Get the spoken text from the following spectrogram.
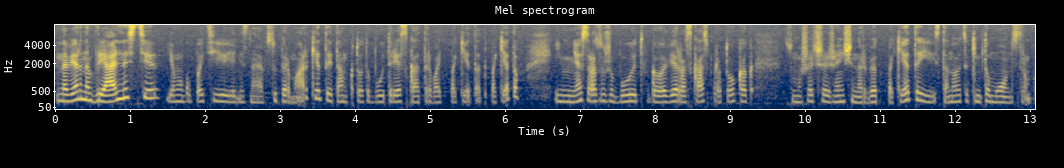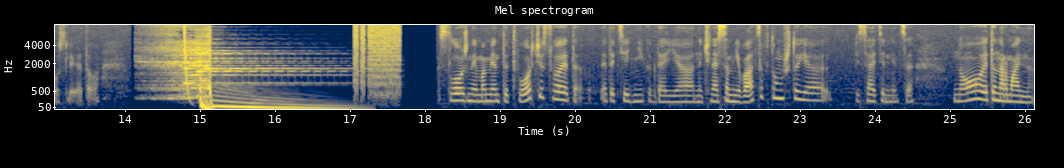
наверное, в реальности. Я могу пойти, я не знаю, в супермаркет, и там кто-то будет резко отрывать пакет от пакетов, и у меня сразу же будет в голове рассказ про то, как сумасшедшая женщина рвет пакеты и становится каким-то монстром после этого. Сложные моменты творчества это, это те дни, когда я начинаю сомневаться в том, что я писательница. Но это нормально.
